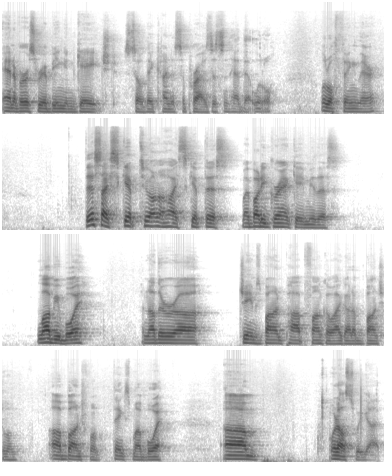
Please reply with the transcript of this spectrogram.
anniversary of being engaged. So they kind of surprised us and had that little little thing there. This I skipped too. I don't know how I skipped this. My buddy Grant gave me this. Love you, boy. Another uh, James Bond pop Funko. I got a bunch of them. A bunch of them. Thanks, my boy. Um, what else we got?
